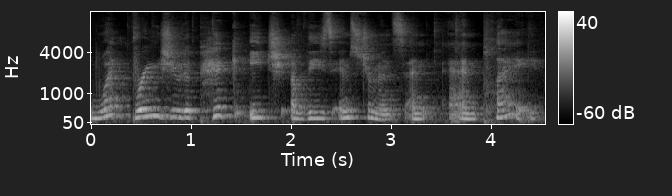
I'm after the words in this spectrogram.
what brings you to pick each of these instruments and, and play?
